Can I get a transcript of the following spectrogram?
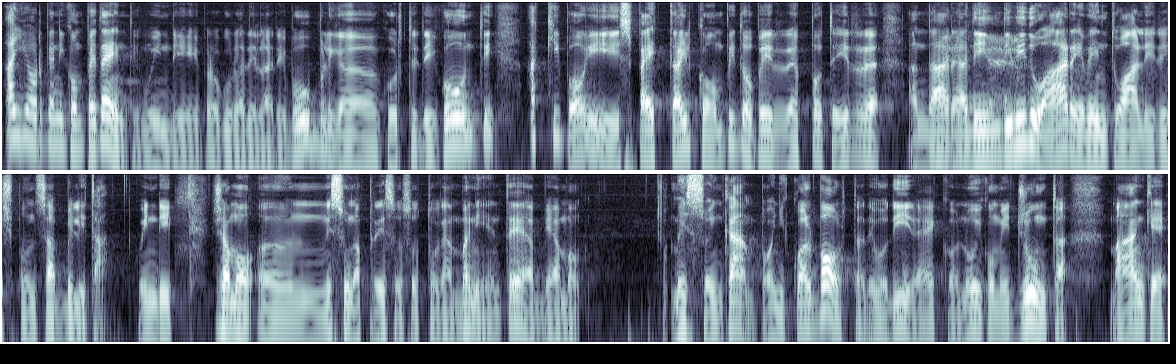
agli organi competenti, quindi Procura della Repubblica, Corte dei Conti, a chi poi spetta il compito per poter andare ad individuare eventuali responsabilità. Quindi diciamo, eh, nessuno ha preso sotto gamba niente, abbiamo messo in campo ogni qualvolta, devo dire, ecco, noi come giunta, ma anche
